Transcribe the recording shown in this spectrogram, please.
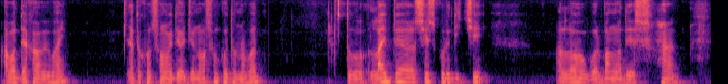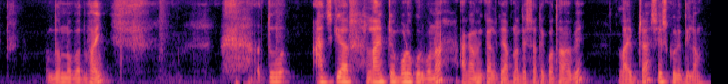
আবার দেখা হবে ভাই। এতক্ষণ সময় দেওয়ার জন্য অসংখ্য ধন্যবাদ। তো লাইভটা শেষ করে দিচ্ছি। আল্লাহ আকবর, বাংলাদেশ। হ্যাঁ ধন্যবাদ ভাই। তো আজকে আর লাইভটা বড় করব না। আগামীকালকে আপনাদের সাথে কথা হবে। লাইভটা শেষ করে দিলাম।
